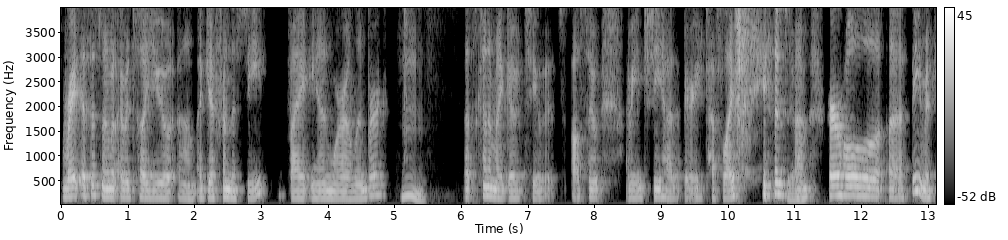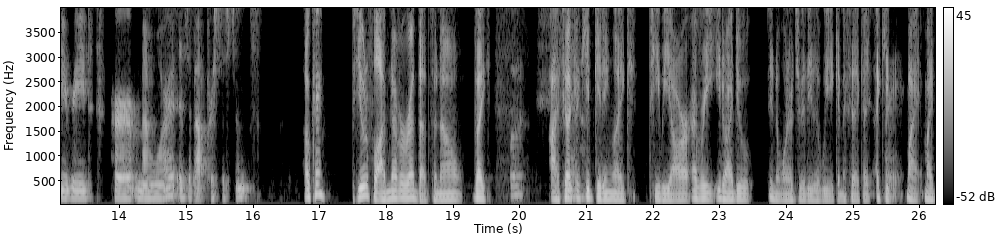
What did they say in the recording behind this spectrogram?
right at this moment i would tell you um, a gift from the sea by anne morrow lindbergh Hmm. that's kind of my go-to it's also i mean she had a very tough life and Yeah. um, her whole uh, theme if you read her memoir is about persistence Okay. Beautiful. I've never read that. So now like I feel like I keep getting like TBR every, you know, I do, you know, one or two of these a week. And I feel like I, I keep Right. my my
